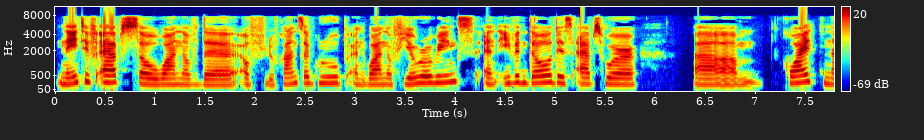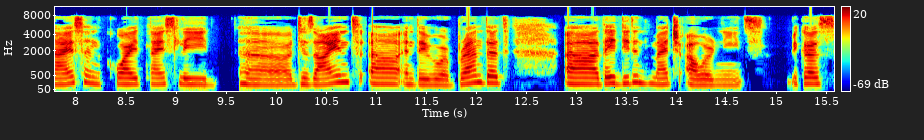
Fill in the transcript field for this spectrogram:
native apps, so one of the of Lufthansa Group and one of Eurowings. And even though these apps were um, quite nice and quite nicely uh, designed uh, and they were branded, uh, they didn't match our needs. Because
